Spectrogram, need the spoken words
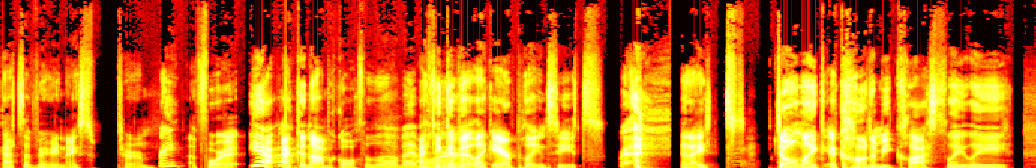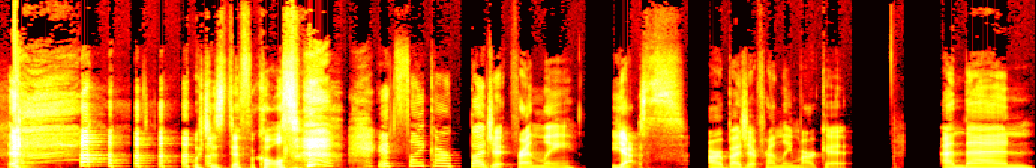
That's a very nice term Right. for it. Yeah, Yeah. economical. It's a little bit I think of it like airplane seats, and I don't like economy class lately, which is difficult. it's like our budget friendly, yes. Our budget friendly market. And then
